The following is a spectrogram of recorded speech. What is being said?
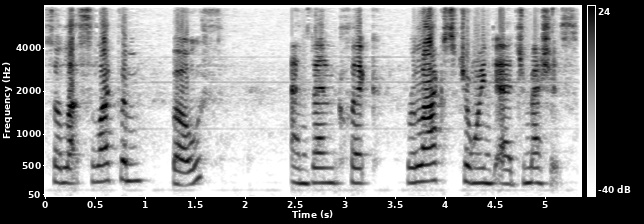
So let's select them both, and then click Relax Joined Edge Meshes.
